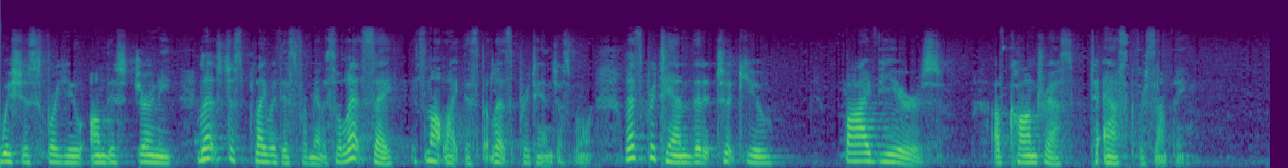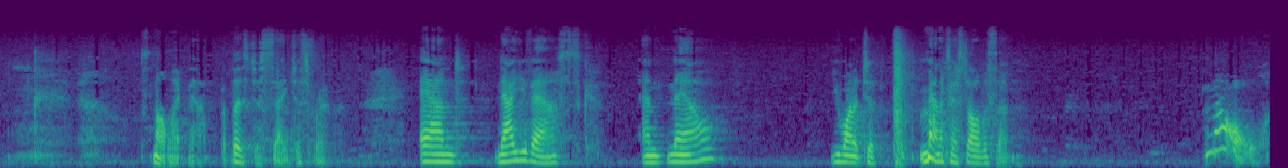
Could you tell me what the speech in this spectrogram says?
wishes for you on this journey. Let's just play with this for a minute. So let's say it's not like this but let's pretend just for a moment. Let's pretend that it took you five years of contrast to ask for something. It's not like that but let's just say just for and now you've asked and now you want it to manifest all of a sudden. No.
